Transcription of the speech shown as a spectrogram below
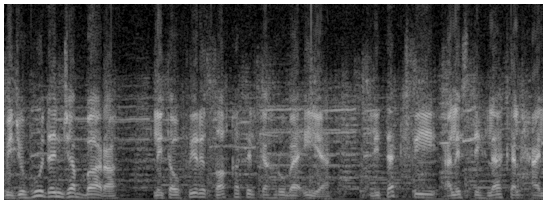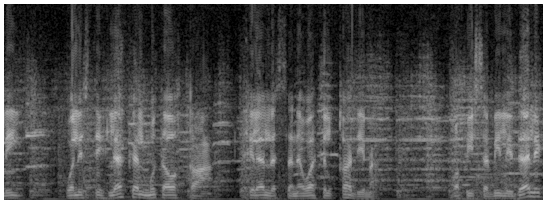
بجهود جبارة لتوفير الطاقة الكهربائية لتكفي الاستهلاك الحالي والاستهلاك المتوقع خلال السنوات القادمة. وفي سبيل ذلك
